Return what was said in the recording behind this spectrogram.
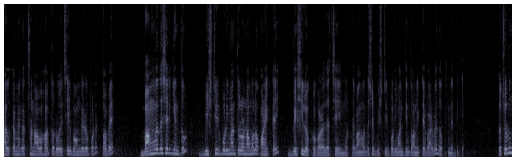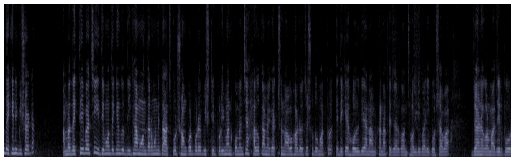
হালকা মেঘাচ্ছন্ন আবহাওয়া তো রয়েছেই বঙ্গের ওপরে তবে বাংলাদেশের কিন্তু বৃষ্টির পরিমাণ তুলনামূলক অনেকটাই বেশি লক্ষ্য করা যাচ্ছে এই মুহূর্তে। বাংলাদেশের বৃষ্টির পরিমাণ কিন্তু অনেকটাই বাড়বে দক্ষিণের দিকে। তো চলুন দেখিনি বিষয়টা। আমরা দেখতেই পাচ্ছি, ইতিমধ্যে কিন্তু দীঘা, মন্দারমণি, তাজপুর, শঙ্করপুরে বৃষ্টির পরিমাণ কমেছে। হালকা মেঘাচ্ছন্ন আবহাওয়া রয়েছে শুধুমাত্র। এদিকে হলদিয়া, নামখানা, ফেজারগঞ্জ, হলদিবাড়ি, গোসাবা, জয়নগর, মাজিরপুর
